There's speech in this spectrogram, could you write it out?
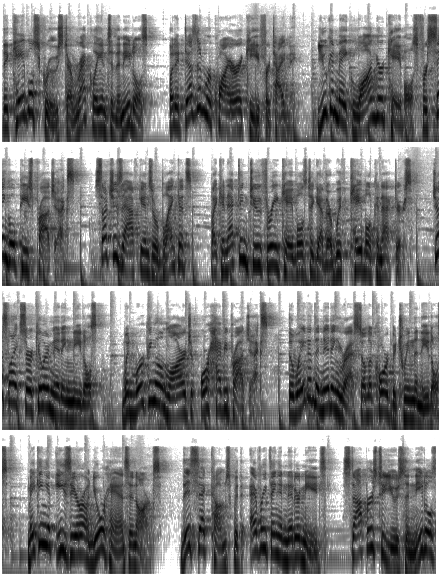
The cable screws directly into the needles, but it doesn't require a key for tightening. You can make longer cables for single-piece projects, such as afghans or blankets, by connecting two 3 cables together with cable connectors. Just like circular knitting needles, when working on large or heavy projects, the weight of the knitting rests on the cord between the needles, making it easier on your hands and arms. This set comes with everything a knitter needs, stoppers to use the needles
